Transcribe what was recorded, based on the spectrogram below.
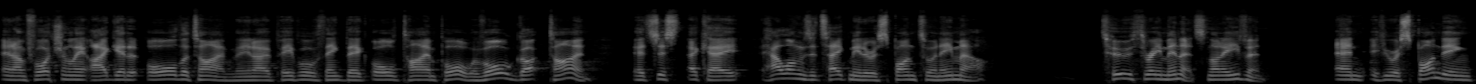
and unfortunately, I get it all the time. You know, people think they're all time poor. We've all got time. It's just, okay, how long does it take me to respond to an email? Two, three minutes, not even. And if you're responding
